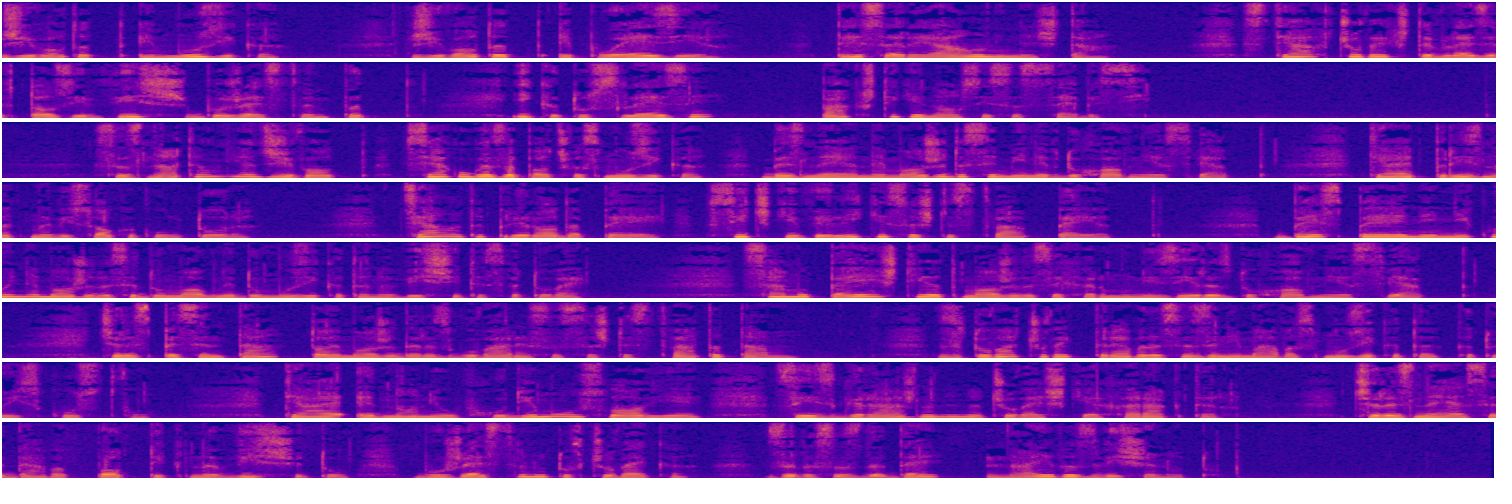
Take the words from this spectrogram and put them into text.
Животът е музика, животът е поезия. Те са реални неща. С тях човек ще влезе в този виш божествен път и като слезе, пак ще ги носи със себе си. Съзнателният живот всякога започва с музика. Без нея не може да се мине в духовния свят. Тя е признак на висока култура. Цялата природа пее, всички велики същества пеят. Без пеене никой не може да се домогне до музиката на висшите светове. Само пеещият може да се хармонизира с духовния свят. Чрез песента той може да разговаря с съществата там. Затова човек трябва да се занимава с музиката като изкуство. Тя е едно необходимо условие за изграждане на човешкия характер. Чрез нея се дава подтик на висшето, божественото в човека, за да създаде най-възвишеното.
